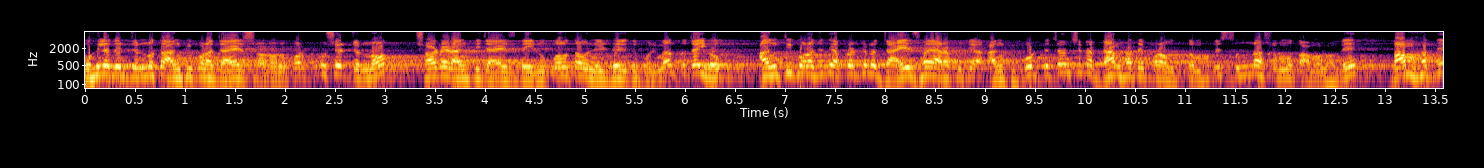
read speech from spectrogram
মহিলাদের জন্য তো আংটি পরা জায়েজ, স্বর্ণের উপর পুরুষের জন্য স্বর্ণের আংটি জায়েজ নেই, রূপাও তাও নির্ধারিত পরিমাণ। তো যাই হোক আংটি পরা যদি আপনার জন্য জায়েজ হয় আর আপনি যে আংটি পরতে চান, সেটা ডান হাতে পরা উত্তম হবে সুন্না সম্মত আমল হবে। বাম হাতে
